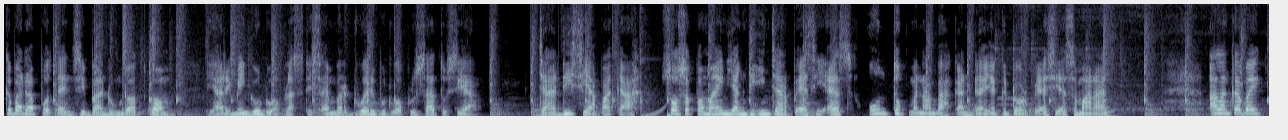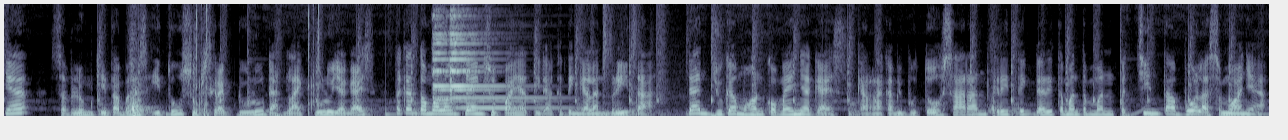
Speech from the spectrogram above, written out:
kepada potensibandung.com di hari Minggu 12 Desember 2021 siang. Jadi siapakah sosok pemain yang diincar PSIS untuk menambahkan daya gedor PSIS Semarang? Alangkah baiknya Sebelum kita bahas itu, subscribe dulu dan like dulu ya guys. Tekan tombol lonceng supaya tidak ketinggalan berita. Dan juga mohon komennya guys, karena kami butuh saran kritik dari teman-teman pecinta bola semuanya.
